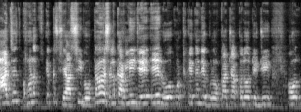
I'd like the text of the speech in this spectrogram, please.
ਅੱਜ ਹੁਣ ਇੱਕ ਸਿਆਸੀ ਵੋਟਾਂ ਹਾਸਲ ਕਰ ਲਈ ਜੇ ਇਹ ਲੋਕ ਉੱਠ ਕੇ ਕਹਿੰਦੇ ਗਲੋਕਾ ਚੱਕ ਦੋ ਤੀਜੀ, ਉਹ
